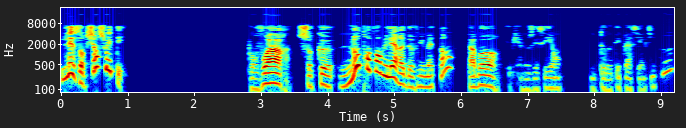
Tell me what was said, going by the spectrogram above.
les options souhaitées. Pour voir ce que notre formulaire est devenu maintenant, d'abord, eh bien, nous essayons de le déplacer un petit peu.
